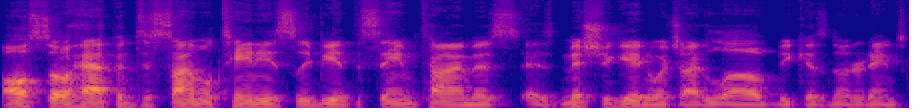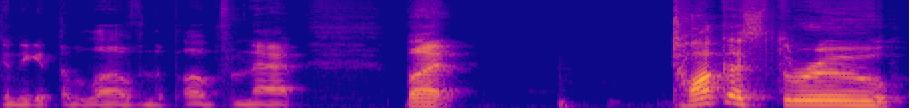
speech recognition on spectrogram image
also happened to simultaneously be at the same time as as Michigan, which I love because Notre Dame's going to get the love and the pub from that. But talk us through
